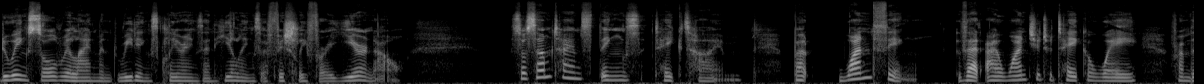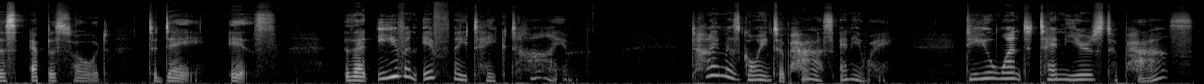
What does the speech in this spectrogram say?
doing soul realignment readings, clearings, and healings officially for a year now. So sometimes things take time. But one thing that I want you to take away from this episode today is that even if they take time, time is going to pass anyway. Do you want 10 years to pass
